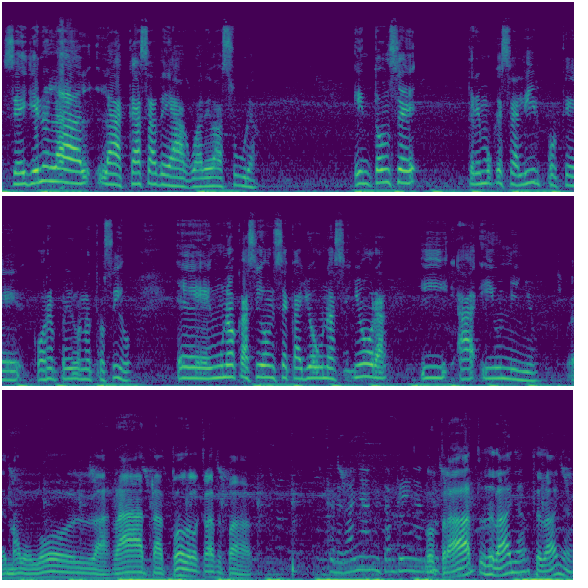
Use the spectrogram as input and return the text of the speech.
Se llena la, la casa de agua, de basura. Entonces tenemos que salir porque corren peligro nuestros hijos. Eh, en una ocasión se cayó una señora y, y un niño. El mal olor, las ratas, toda la clase de pájaros. ¿Se le dañan también? Los tratos se dañan, se dañan.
